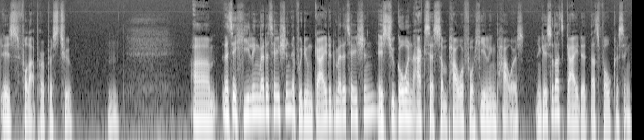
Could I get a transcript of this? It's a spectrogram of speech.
is for that purpose too. Hmm. Um, let's say healing meditation, if we're doing guided meditation, is to go and access some power for healing powers. Okay, so that's guided, that's focusing?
